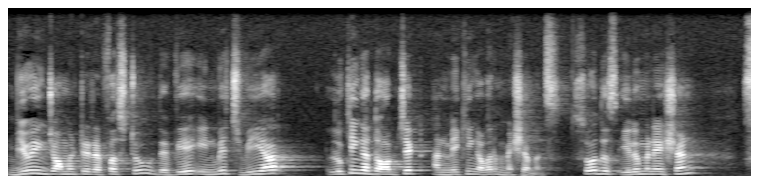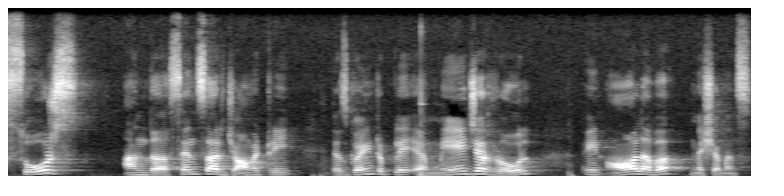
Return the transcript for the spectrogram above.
Viewing geometry refers to the way in which we are looking at the object and making our measurements. So, this illumination source and the sensor geometry is going to play a major role in all our measurements.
